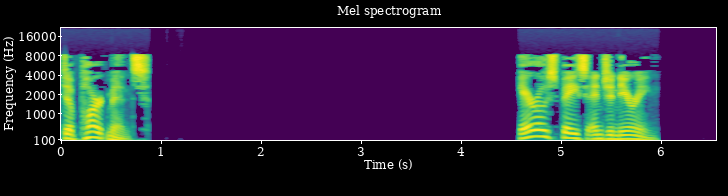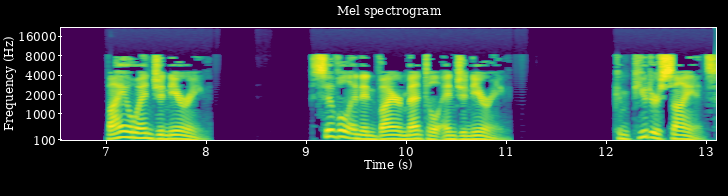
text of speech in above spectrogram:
Departments. Aerospace engineering, Bioengineering, Civil and environmental engineering, Computer science,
